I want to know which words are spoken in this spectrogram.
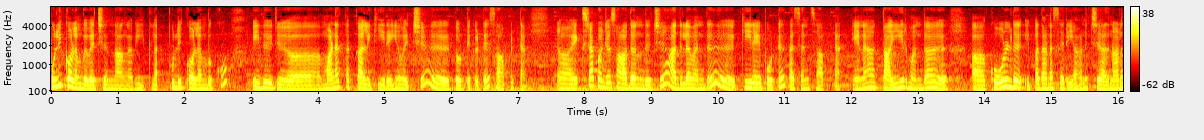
புளிக்குழம்பு வச்சுருந்தாங்க வீட்டில் புளிக்குழம்புக்கும் இது மணத்தக்காளி கீரையும் வச்சு தொட்டுக்கிட்டு சாப்பிட்டேன். எக்ஸ்ட்ரா கொஞ்சம் சாதம் இருந்துச்சு. அதில் வந்து கீரையை போட்டு பெசன்ட் சாப்பிட்டேன். ஏன்னா தயிர் வந்து கோல்டு இப்போ தானே சரியானுச்சு. அதனால்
